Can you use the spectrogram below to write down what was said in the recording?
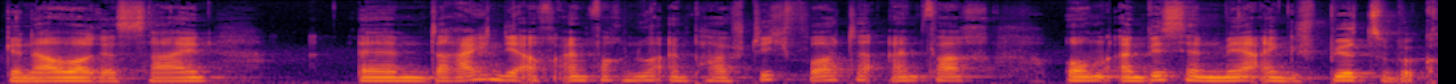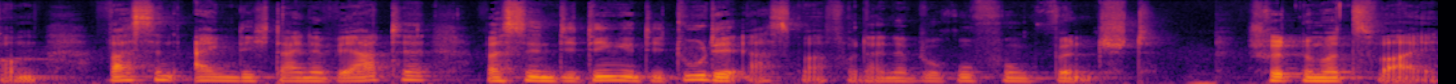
genaueres sein. Ähm, da reichen dir auch einfach nur ein paar Stichworte, einfach um ein bisschen mehr ein Gespür zu bekommen. Was sind eigentlich deine Werte? Was sind die Dinge, die du dir erstmal vor deiner Berufung wünscht? Schritt Nummer zwei.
